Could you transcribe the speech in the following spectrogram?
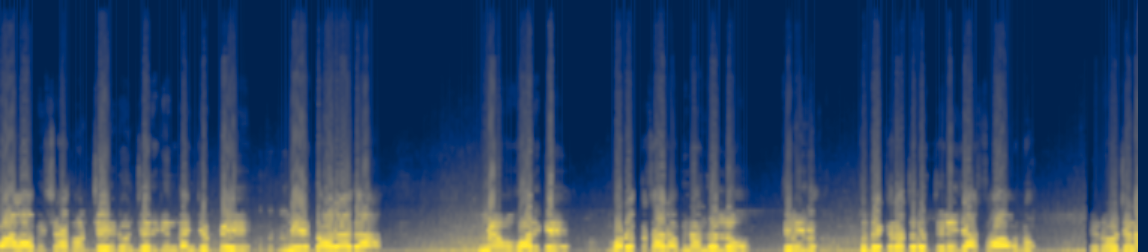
పాలాభిషేకం చేయడం జరిగిందని చెప్పి మీ ద్వారాగా మేము వారికి మరొకసారి అభినందనలు తెలియ కృతజ్ఞతలు తెలియజేస్తూ ఉన్నాం. ఈ రోజున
